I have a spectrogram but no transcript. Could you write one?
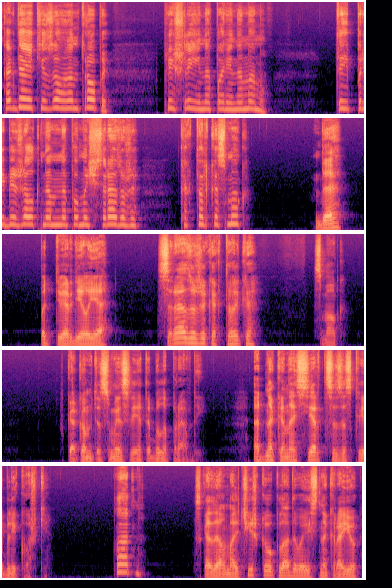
«Когда эти зооантропы пришли и напали на маму, ты прибежал к нам на помощь сразу же, как только смог?» «Да», — подтвердил я. «Сразу же, как только смог». В каком-то смысле это было правдой. Однако на сердце заскребли кошки. «Ладно», — сказал мальчишка, укладываясь на краю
